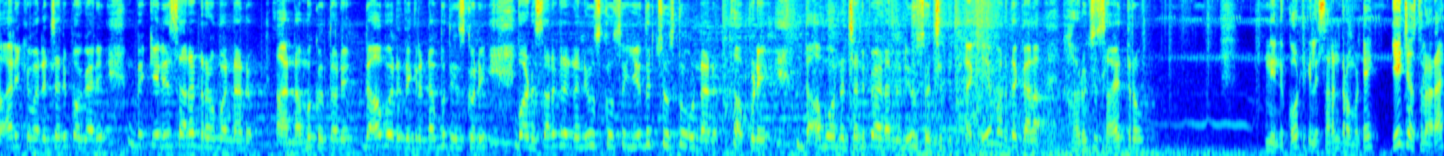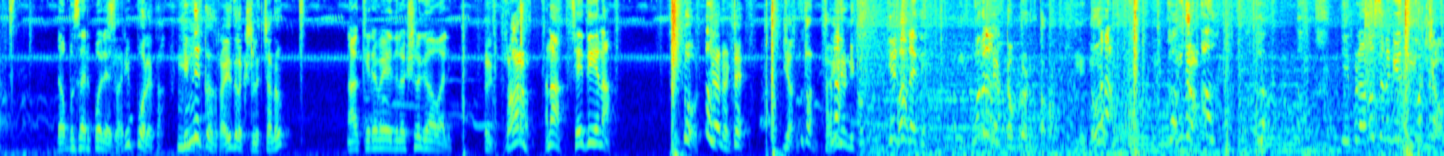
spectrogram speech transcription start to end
మారికి వారిని చనిపోగానే విక్కీని సరెండర్ అవ్వమన్నాను. ఆ నమ్మకంతోనే దామోని దగ్గర డబ్బు తీసుకొని వాడు సరెండర్ అయిన న్యూస్ కోసం ఎదురు చూస్తూ ఉన్నాను. అప్పుడే దామోన్న చనిపోయాడన్న న్యూస్ వచ్చింది. నాకేం అర్థం కాల ఆ రోజు సాయంత్రం నిన్ను కోర్టుకి వెళ్ళి సరెండర్ ఏం చేస్తున్నారా? డబ్బు సరిపోలేదు. సరిపోలేదా? నిన్నే కదా ఐదు లక్షలు ఇచ్చాను. నాకు ఇరవై ఐదు లక్షలు కావాలి. రారా. అన్నా చేతి అన్నా కొట్టానంటే ఎంత ధైర్యం నీకు? ఏంటనేది నేను డబ్బులు అడుగుతావా? నిన్ను అందరూ ఇప్పుడు అవసరంగా ఎందుకు కొట్టావు?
